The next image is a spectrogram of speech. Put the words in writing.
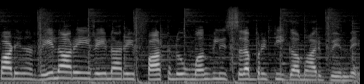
పాడిన రేలారే రేలారే పాటలు మంగ్లీ సెలబ్రిటీగా మారిపోయింది.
